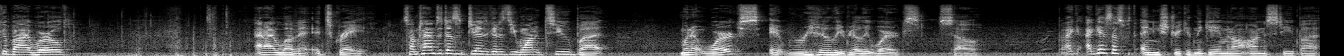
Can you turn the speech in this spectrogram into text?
Goodbye, world. And I love it. It's great. Sometimes it doesn't do as good as you want it to, but when it works, it really, really works. So, but I, I guess that's with any streak in the game, in all honesty. But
